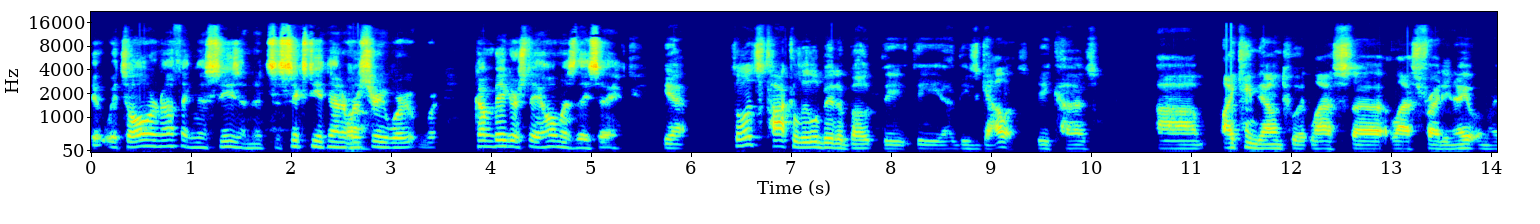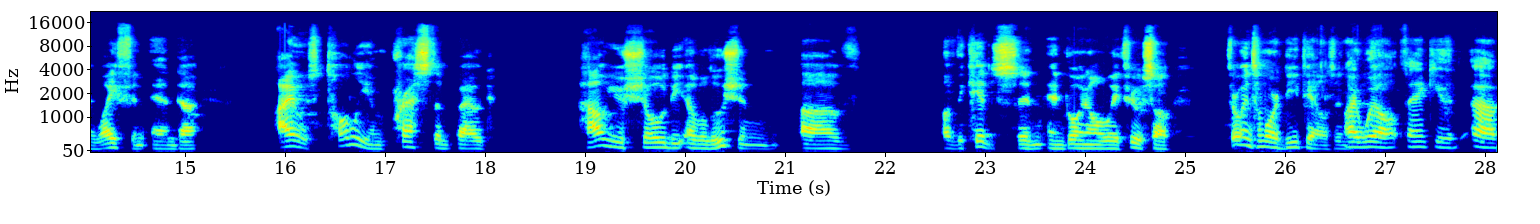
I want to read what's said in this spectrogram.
it, it's all or nothing this season. It's the 60th anniversary. We're, we're come big or stay home, as they say. Yeah. So let's talk a little bit about the the uh, these galas because um, I came down to it last uh, last Friday night with my wife and and uh, I was totally impressed about how you showed the evolution of of the kids and, and going all the way through. So throw in some more details. And I will. Thank you. Uh,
